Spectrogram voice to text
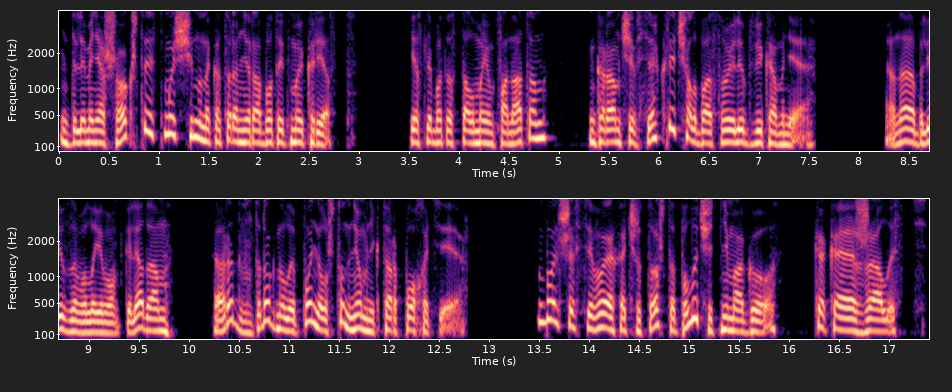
Для меня шок, что есть мужчина, на котором не работает мой крест. Если бы ты стал моим фанатом, громче всех кричал бы о своей любви ко мне. Она облизывала его взглядом, Ред вздрогнул и понял, что на нем нектар похоти. Больше всего я хочу то, что получить не могу. Какая жалость.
